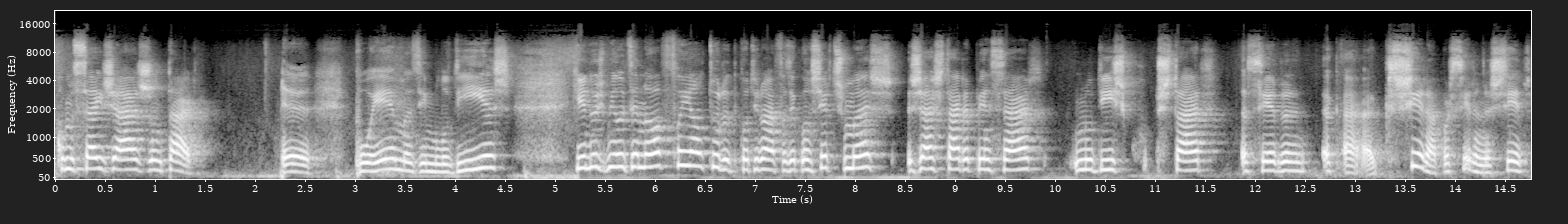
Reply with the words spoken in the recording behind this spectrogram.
comecei já a juntar eh, poemas e melodias. E em 2019 foi a altura de continuar a fazer concertos, mas já estar a pensar no disco, estar a ser a, a- crescer, a aparecer, a nascer.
